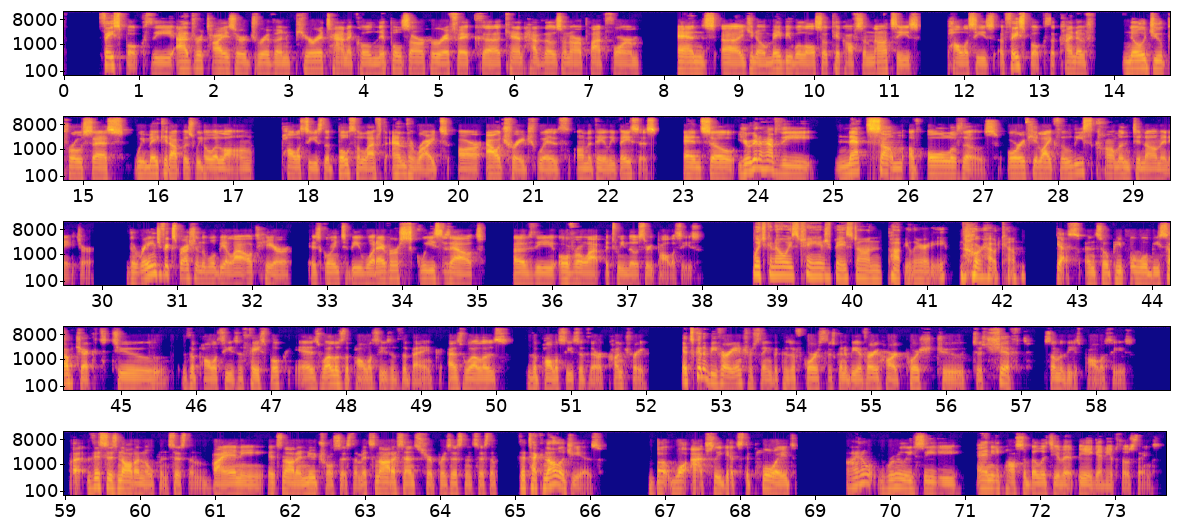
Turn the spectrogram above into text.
Facebook, the advertiser driven, puritanical, nipples are horrific, uh, can't have those on our platform. And, uh, you know, maybe we'll also kick off some Nazis policies of Facebook, the kind of no due process, we make it up as we go along policies that both the left and the right are outraged with on a daily basis. And so you're going to have the net sum of all of those, or if you like, the least common denominator the range of expression that will be allowed here is going to be whatever squeezes out of the overlap between those three policies. Which can always change based on popularity or outcome. Yes, and so people will be subject to the policies of Facebook as well as the policies of the bank, as well as the policies of their country. It's going to be very interesting because, of course, there's going to be a very hard push to to shift some of these policies. But this is not an open system by any, it's not a neutral system. It's not a censorship resistant system. The technology is, but what actually gets deployed, I don't really see any possibility of it being any of those things.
